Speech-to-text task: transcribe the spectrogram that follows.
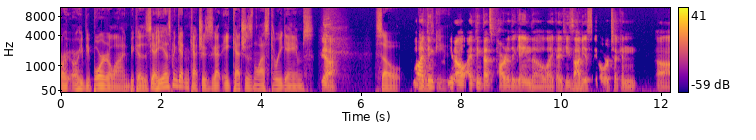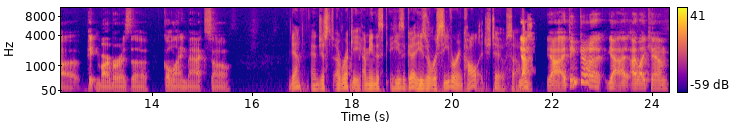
or or he'd be borderline because yeah, he has been getting catches. He's got eight catches in the last three games. Yeah. So Well, I think you know. I think that's part of the game, though. Like he's Mhm. obviously overtaken uh, Peyton Barber as the goal line back. So yeah, and just a rookie. I mean, this he's a good. He's a receiver in college too. So yeah, yeah. I think uh, yeah, I, I like him.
